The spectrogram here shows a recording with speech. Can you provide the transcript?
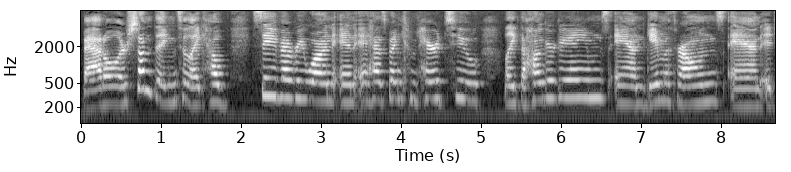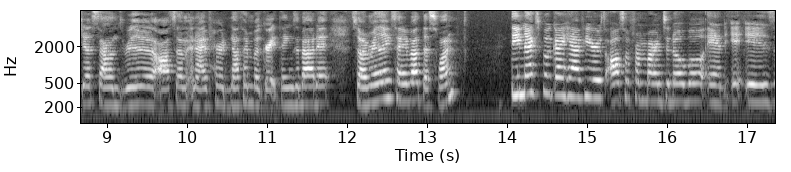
battle or something to like help save everyone and it has been compared to like the Hunger Games and Game of Thrones and it just sounds really, really awesome and I've heard nothing but great things about it so I'm really excited about this one. The next book I have here is also from Barnes & Noble and it is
